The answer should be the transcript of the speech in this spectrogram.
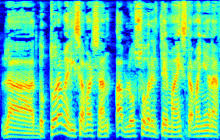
La doctora Melissa Marchand habló sobre el tema esta mañana.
